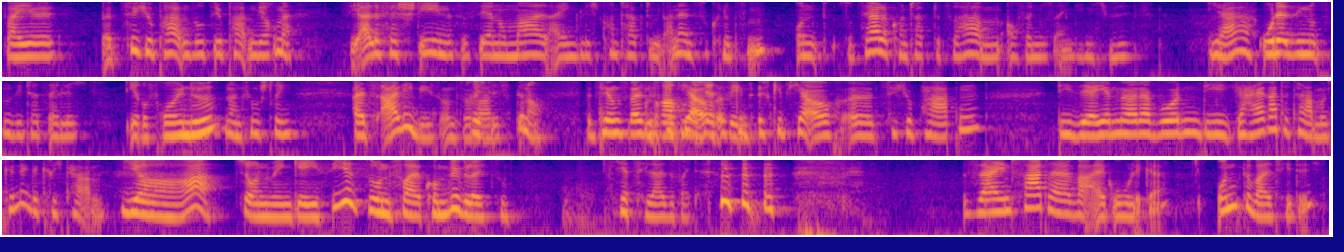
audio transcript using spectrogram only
Weil bei Psychopathen, Soziopathen, wie auch immer, sie alle verstehen, es ist sehr normal, eigentlich Kontakte mit anderen zu knüpfen und soziale Kontakte zu haben, auch wenn du es eigentlich nicht willst. Ja, Oder sie nutzen sie tatsächlich, ihre Freunde, in Anführungsstrichen. Als Alibis und sowas. Richtig, genau. Beziehungsweise es gibt, ja auch, es, gibt, es gibt ja auch äh, Psychopathen, die Serienmörder wurden, die geheiratet haben und Kinder gekriegt haben. Ja, John Wayne Gacy ist so ein Fall. Kommen wir gleich zu. Ich erzähle also weiter. Sein Vater war Alkoholiker und gewalttätig.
